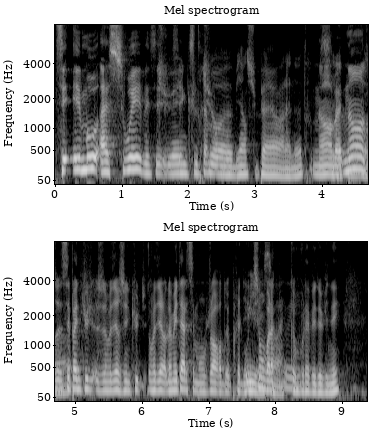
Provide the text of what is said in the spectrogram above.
c'est- emo à souhait, mais c'est Tu as c'est une extrêmement culture euh, bien supérieure à la nôtre. Non, C'est bah, non, c'est pas une culture. On va dire, j'ai une culture. On va dire, le métal, c'est mon genre de prédilection. Oui, voilà, comme Oui. vous l'avez deviné.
